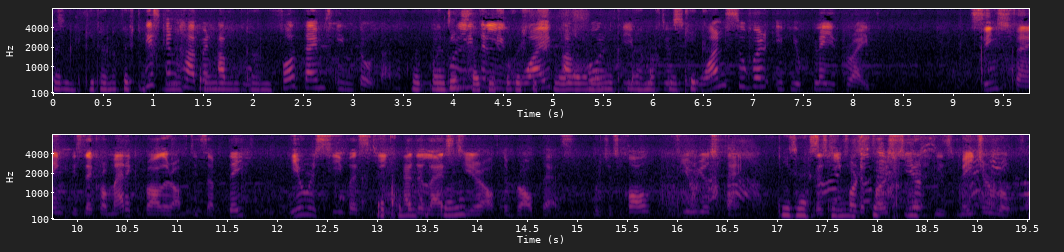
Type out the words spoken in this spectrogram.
dann geht nach richtig This can happen up to four times in total. und You could sieht es halt nicht so literally richtig wipe a whole team with just one super if you play it right. Since Fang is the chromatic brother of this update, He received a skin at the last Brawler. tier of the Brawl Pass, which is called Furious Fang. Dieser The skin Skin for the first is Major Rosa.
